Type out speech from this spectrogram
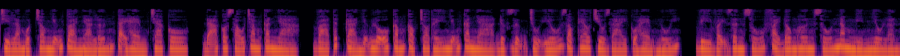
chỉ là một trong những tòa nhà lớn tại hẻm Chaco, đã có 600 căn nhà, và tất cả những lỗ cắm cọc cho thấy những căn nhà được dựng chủ yếu dọc theo chiều dài của hẻm núi, vì vậy dân số phải đông hơn số 5.000 nhiều lần.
